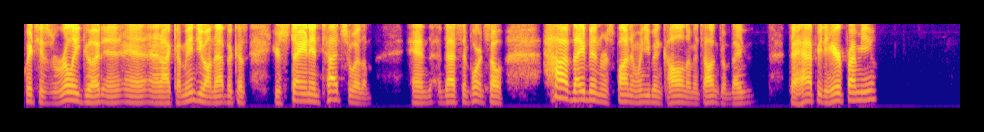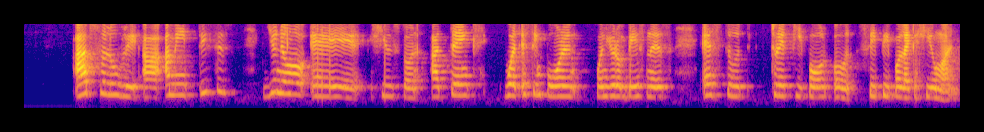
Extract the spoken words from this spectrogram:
which is really good. And, and, and, I commend you on that because you're staying in touch with them. And that's important. So how have they been responding when you've been calling them and talking to them? They, they're happy to hear from you? Absolutely. Uh, I mean, this is, you know, uh, Houston, I think what is important when you're in business is to treat people or see people like a human.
